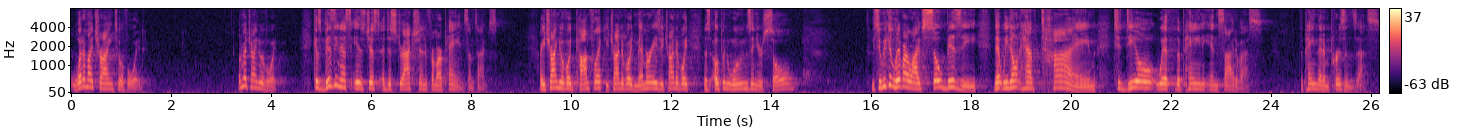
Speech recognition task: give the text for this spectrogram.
what am I trying to avoid? What am I trying to avoid? Because busyness is just a distraction from our pain sometimes. Are you trying to avoid conflict? Are you trying to avoid memories? Are you trying to avoid those open wounds in your soul? You see, we can live our lives so busy that we don't have time to deal with the pain inside of us, the pain that imprisons us.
